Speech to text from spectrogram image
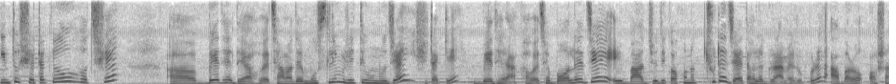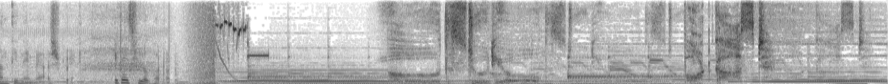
কিন্তু সেটাকেও হচ্ছে বেঁধে দেওয়া হয়েছে। আমাদের মুসলিম রীতি অনুযায়ী সেটাকে বেঁধে রাখা হয়েছে। বলে যে এই বাদ যদি কখনো ছুটে যায় তাহলে গ্রামের উপরে আবারও অশান্তি নেমে আসবে। এটাই ছিল ঘটনা। The studio. Podcast. Podcast.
